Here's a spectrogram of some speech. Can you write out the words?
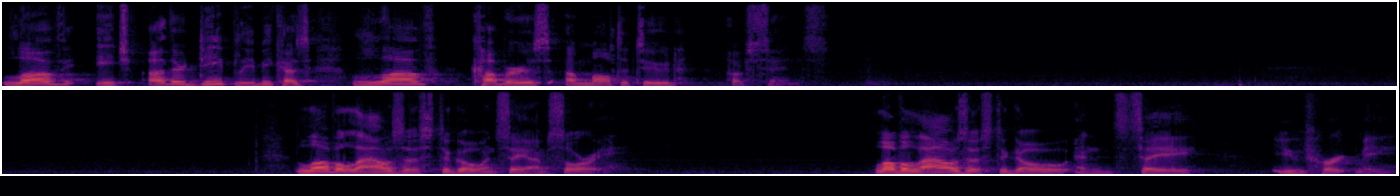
Love each other deeply because love covers a multitude of sins. Love allows us to go and say, I'm sorry. Love allows us to go and say, You've hurt me.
